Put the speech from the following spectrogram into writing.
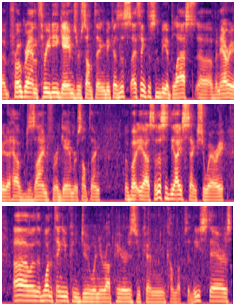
uh, program 3D games or something, because this, I think this would be a blast uh, of an area to have designed for a game or something. But yeah, so this is the ice sanctuary. Uh, one thing you can do when you're up here is you can come up to these stairs.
